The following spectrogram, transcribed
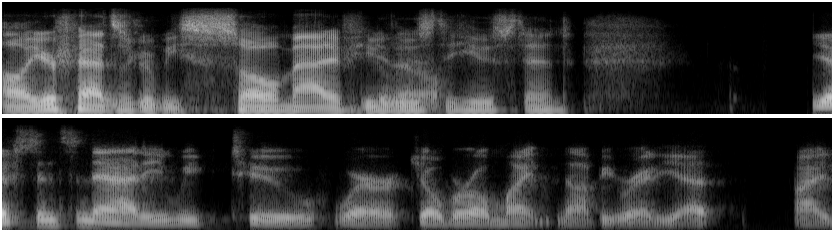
oh, your fans are gonna be so mad if you, you lose know. to Houston. You have Cincinnati week two, where Joe Burrow might not be ready yet. I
